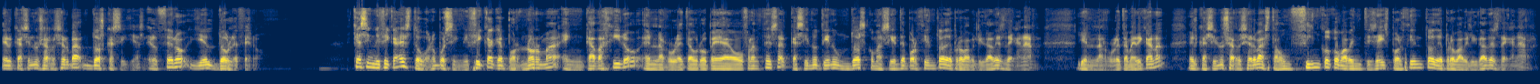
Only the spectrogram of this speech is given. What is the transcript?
el casino se reserva dos casillas, el cero y el doble cero. ¿Qué significa esto? Bueno, pues significa que por norma, en cada giro, en la ruleta europea o francesa, el casino tiene un 2,7% de probabilidades de ganar. Y en la ruleta americana, el casino se reserva hasta un 5,26% de probabilidades de ganar.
